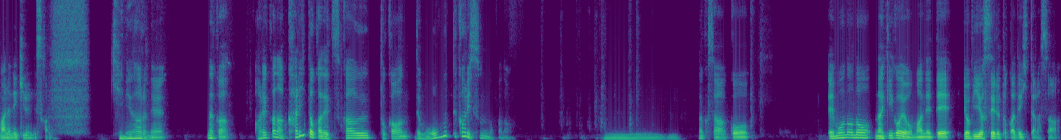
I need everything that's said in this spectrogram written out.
真似できるんですかね？気になるね。なんか、あれかな、狩りとかで使うとかあん、でも、オウムって狩りすんのかな？うん。なんかさ、こう、獲物の鳴き声を真似て呼び寄せるとかできたらさ、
